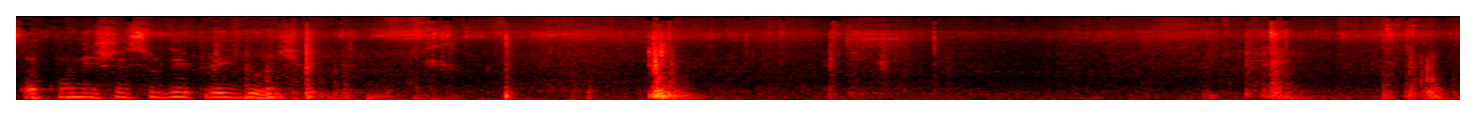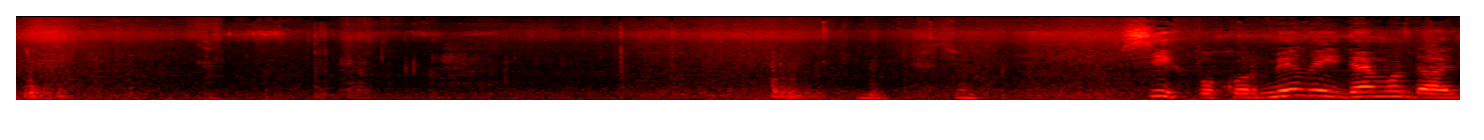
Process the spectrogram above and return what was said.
Так вони ще сюди прийдуть. Всіх покормили, йдемо далі.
